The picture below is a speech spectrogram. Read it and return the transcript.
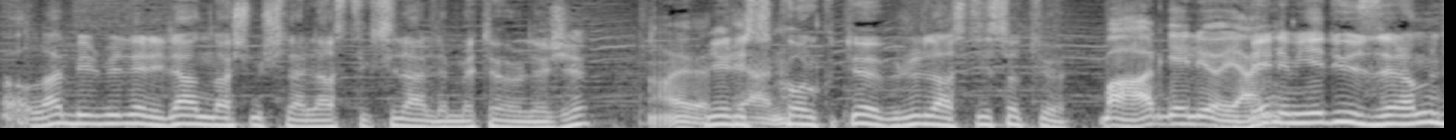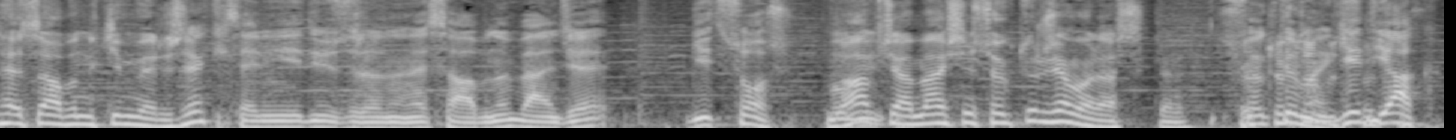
Vallahi birbirleriyle anlaşmışlar lastikçilerle meteoroloji. Evet, Birisi yani. korkutuyor öbürü lastiği satıyor. Bahar geliyor yani. Benim 700 liramın hesabını kim verecek? Senin 700 liranın hesabını bence git sor. Bu Ne yapacağım ben şimdi söktüreceğim o lastikleri. Söktürme tabii, git söktür. yak.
